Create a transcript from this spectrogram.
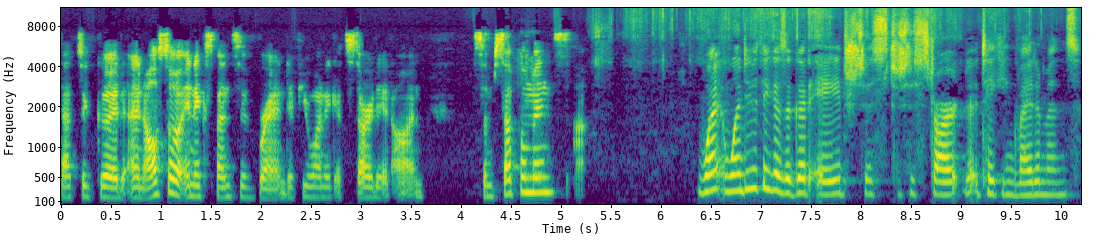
that's a good and also inexpensive brand if you want to get started on some supplements. When when do you think is a good age to, to start taking vitamins?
